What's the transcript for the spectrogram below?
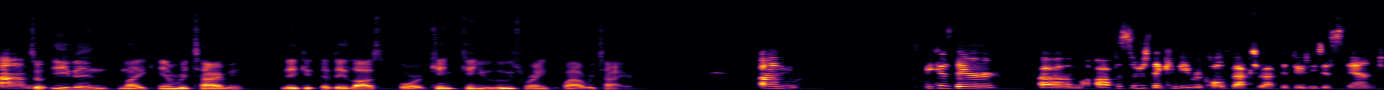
Um, So even like in retirement, they could if they lost or can can you lose rank while retired? Um, because they're um, officers, they can be recalled back to active duty to stand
